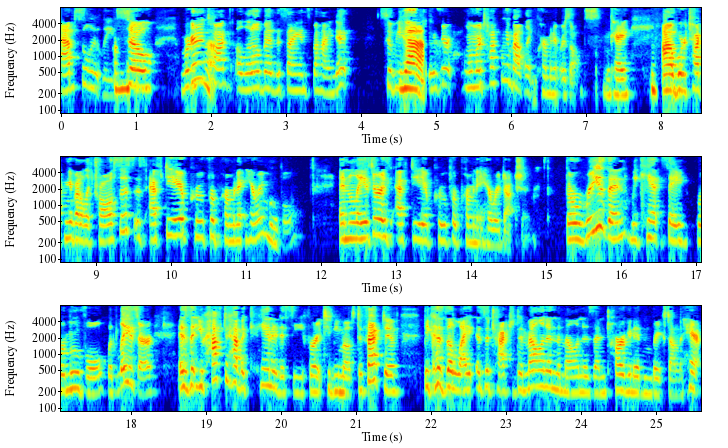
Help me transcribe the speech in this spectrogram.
Absolutely. Mm-hmm. So, we're going to yeah. talk a little bit of the science behind it. So we have laser when we're talking about like permanent results. Okay, uh, we're talking about electrolysis is FDA approved for permanent hair removal, and laser is FDA approved for permanent hair reduction. The reason we can't say removal with laser is that you have to have a candidacy for it to be most effective because the light is attracted to melanin, the melanin is then targeted and breaks down the hair.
